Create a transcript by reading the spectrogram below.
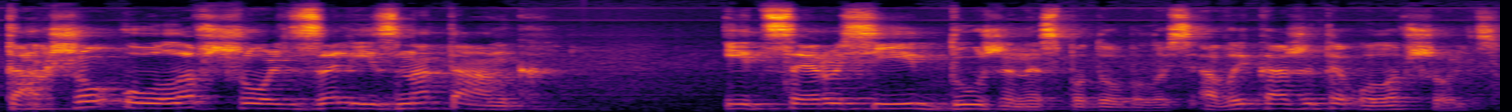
Так що Олаф Шольц заліз на танк. І це Росії дуже не сподобалось. А ви кажете Олаф Шольц.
